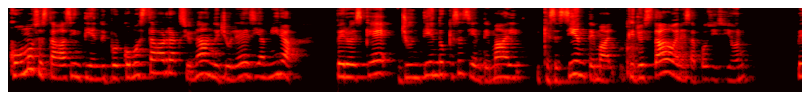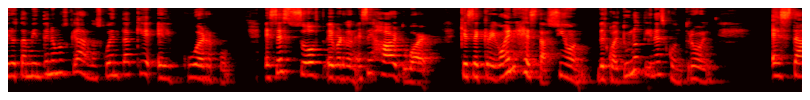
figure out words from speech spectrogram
cómo se estaba sintiendo y por cómo estaba reaccionando. Y yo le decía, mira, pero es que yo entiendo que se siente mal y que se siente mal porque yo he estado en esa posición, pero también tenemos que darnos cuenta que el cuerpo, ese soft, eh, perdón, ese hardware que se creó en gestación, del cual tú no tienes control, está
